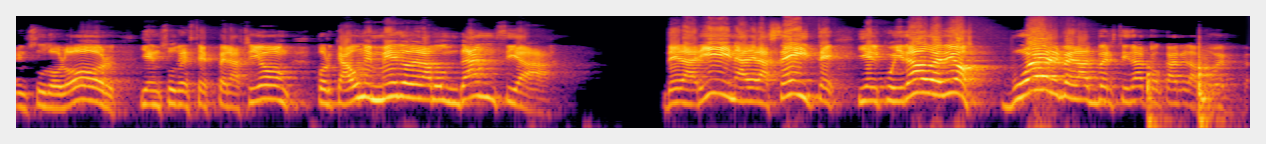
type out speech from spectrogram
en su dolor y en su desesperación, porque aún en medio de la abundancia de la harina, del aceite y el cuidado de Dios, vuelve la adversidad a tocar la puerta.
